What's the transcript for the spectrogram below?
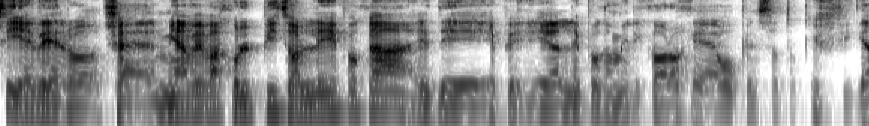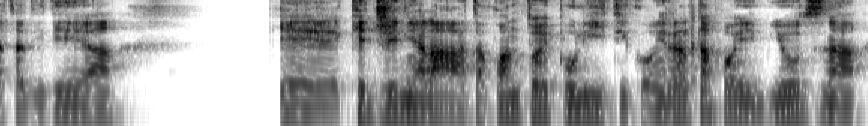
sì, è vero, cioè mi aveva colpito all'epoca ed e, e all'epoca mi ricordo che avevo pensato che figata d'idea, che, che genialata, quanto è politico. In realtà poi Yuzna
